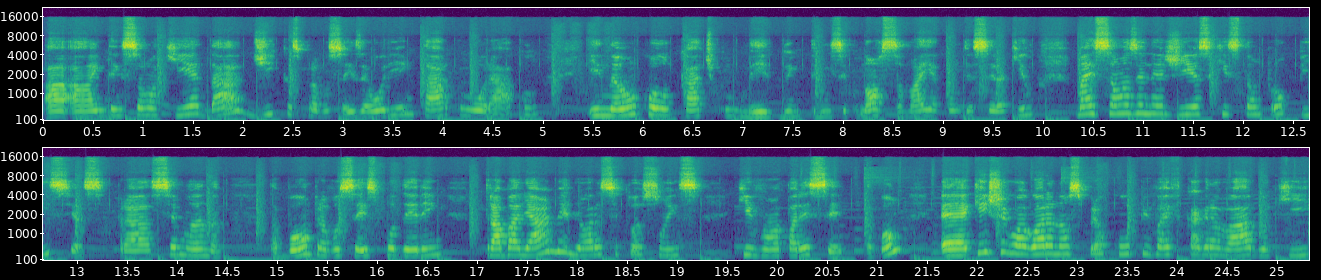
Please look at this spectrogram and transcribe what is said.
A, a intenção aqui é dar dicas para vocês, é orientar com o oráculo e não colocar tipo um medo intrínseco, nossa, vai acontecer aquilo, mas são as energias que estão propícias para a semana, tá bom? Para vocês poderem trabalhar melhor as situações que vão aparecer, tá bom? É, quem chegou agora, não se preocupe, vai ficar gravado aqui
